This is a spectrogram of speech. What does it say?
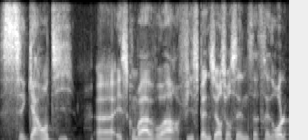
C'est garanti. Euh, Est-ce qu'on va avoir Phil Spencer sur scène? Ça serait drôle,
